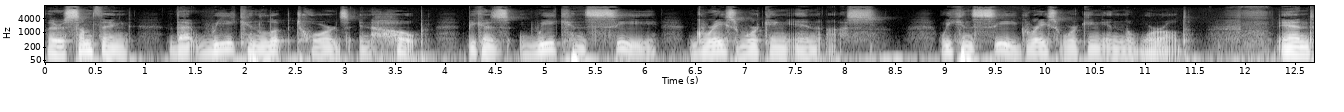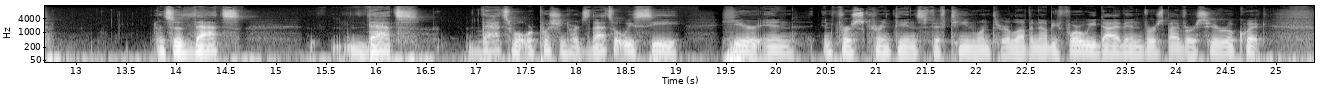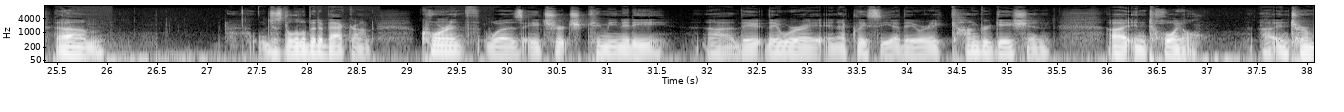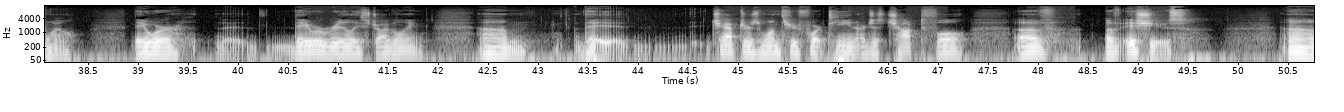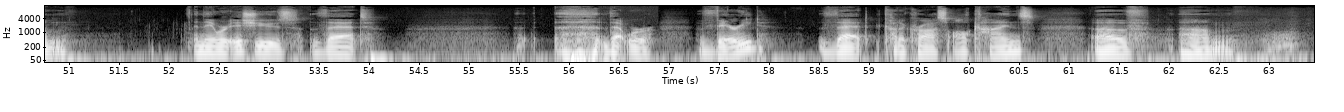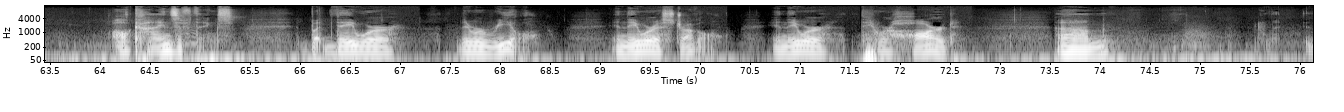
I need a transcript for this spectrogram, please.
There is something that we can look towards in hope because we can see grace working in us. We can see grace working in the world. And and so that's that's that's what we're pushing towards. That's what we see here in in 1 Corinthians 15, 1 through 11. Now, before we dive in verse by verse here, real quick, um, just a little bit of background. Corinth was a church community. Uh, they, they were a, an ecclesia, they were a congregation uh, in toil, uh, in turmoil. They were, they were really struggling. Um, the, chapters 1 through 14 are just chocked full of, of issues. Um, and they were issues that that were varied, that cut across all kinds of um, all kinds of things, but they were they were real, and they were a struggle, and they were they were hard. Um,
